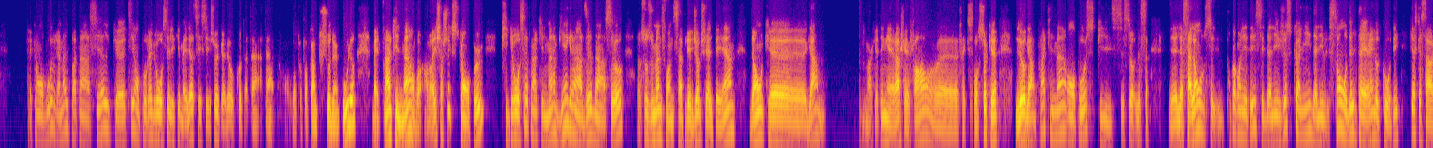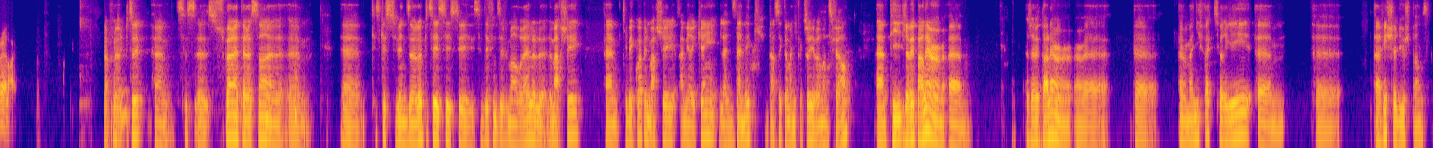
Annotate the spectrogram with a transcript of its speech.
Fait qu'on voit vraiment le potentiel que, tu sais, on pourrait grossir l'équipe. Mais là, c'est sûr que là, écoute, attends, attends, on ne peut pas prendre tout ça d'un coup, là. Mais tranquillement, on va, aller chercher ce qu'on peut, puis grossir tranquillement, bien grandir dans ça. Les ressources humaines font une sacrée job chez LPM. Donc, euh, garde, le marketing RH est fort. Euh, c'est pour ça que là, regarde, tranquillement, on pousse, puis c'est ça. Le, salon, pourquoi on y était, c'est d'aller juste cogner, d'aller sonder le terrain de l'autre côté. Qu'est-ce que ça aurait l'air? Parfait. Puis, tu sais, euh, c'est euh, super intéressant. Qu'est-ce que tu viens de dire là? Puis, tu sais, c'est définitivement vrai. le, marché québécois et le marché américain, la dynamique dans le secteur manufacturier est vraiment différente. Euh, puis j'avais parlé à un, euh, j'avais parlé un, euh, un, manufacturier à Richelieu, je pense.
